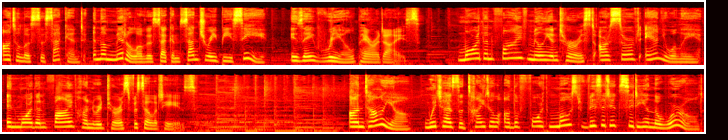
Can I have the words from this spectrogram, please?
Attalus II in the middle of the 2nd century BC, is a real paradise. More than 5 million tourists are served annually in more than 500 tourist facilities. Antalya, which has the title of the fourth most visited city in the world,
